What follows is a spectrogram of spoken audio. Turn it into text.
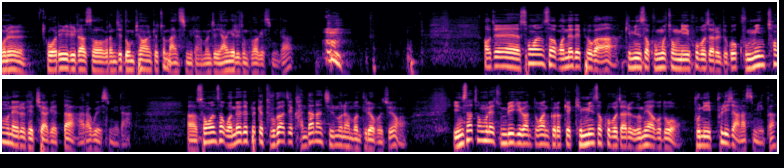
오늘 월요일이라서 그런지 논평할 게 좀 많습니다. 먼저 양해를 좀 구하겠습니다. 어제 송원석 원내대표가 김민석 국무총리 후보자를 두고 국민청문회를 개최하겠다라고 했습니다. 아, 송원석 원내대표께 두 가지 간단한 질문을 한번 드려보죠. 인사청문회 준비 기간 동안 그렇게 김민석 후보자를 음해하고도 분이 풀리지 않았습니까?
